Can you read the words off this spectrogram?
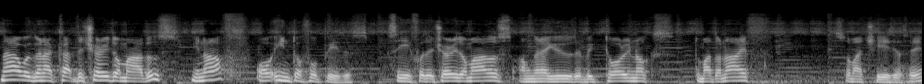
Now we're gonna cut the cherry tomatoes, enough or into four pieces. See, for the cherry tomatoes, I'm gonna use a Victorinox tomato knife, so much easier, see?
